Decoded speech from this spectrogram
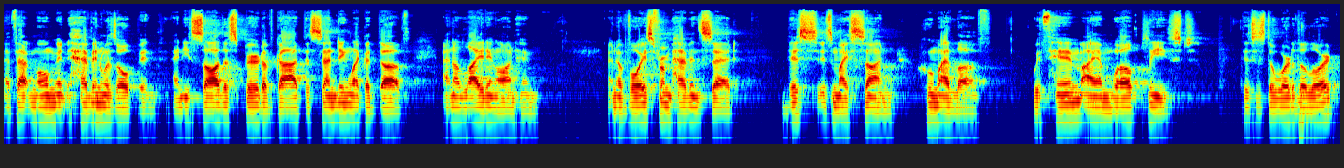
At that moment, heaven was opened, and he saw the Spirit of God descending like a dove and alighting on him. And a voice from heaven said, This is my Son, whom I love. With him I am well pleased. This is the word of the Lord.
